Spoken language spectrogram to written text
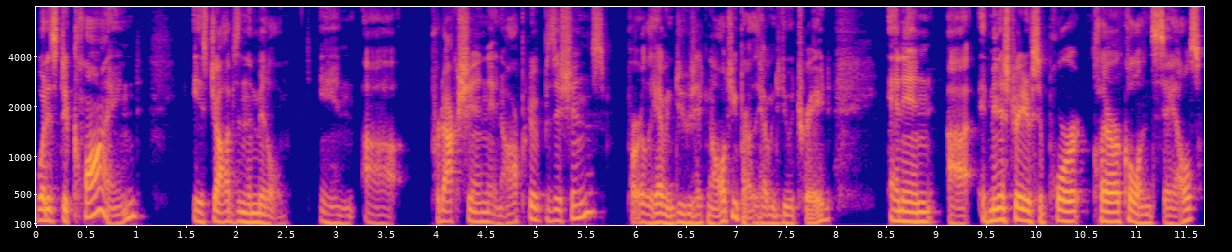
What has declined is jobs in the middle, in uh, production and operative positions, partly having to do technology, partly having to do with trade, and in uh, administrative support, clerical, and sales.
